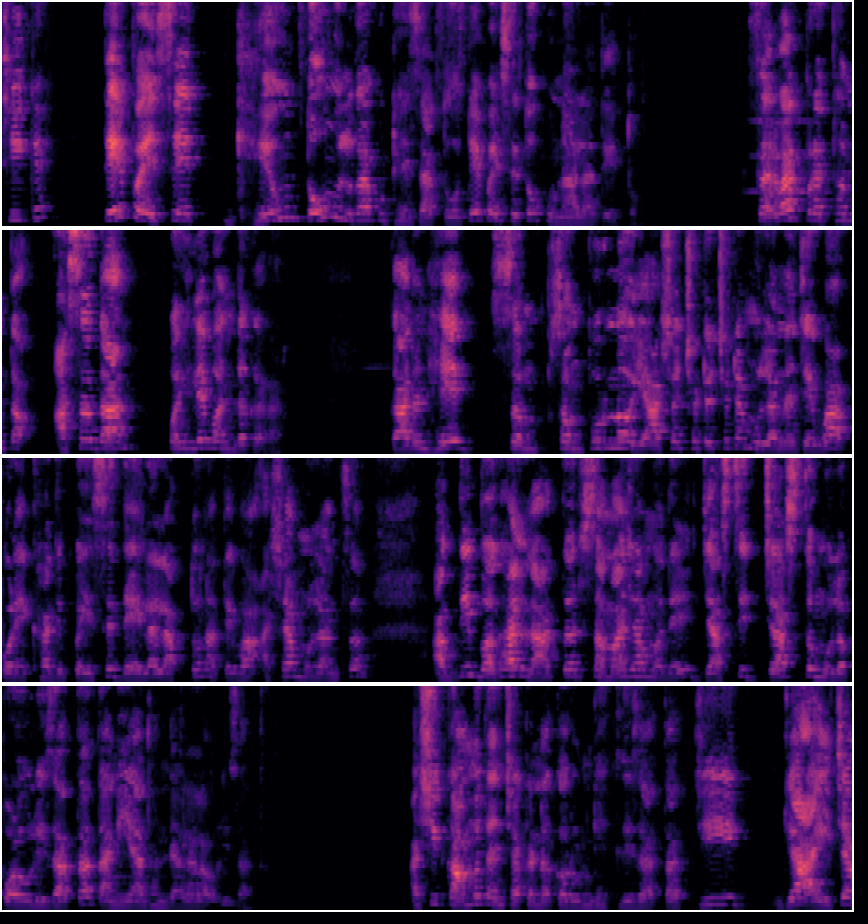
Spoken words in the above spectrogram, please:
ठीक आहे? ते पैसे घेऊन तो मुलगा कुठे जातो ते पैसे तो कुणाला देतो? सर्वात प्रथम तर असं दान पहिले बंद करा. कारण हे सं संपूर्ण या अशा छोट्या छोट्या मुलांना जेव्हा आपण एखादे पैसे द्यायला लागतो ना तेव्हा अशा मुलांचं अगदी बघाल ना तर समाजामध्ये जास्तीत जास्त मुलं पळवली जातात आणि या धंद्याला लावली जातात. अशी कामं त्यांच्याकडनं करून घेतली जातात जी ज्या आईच्या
